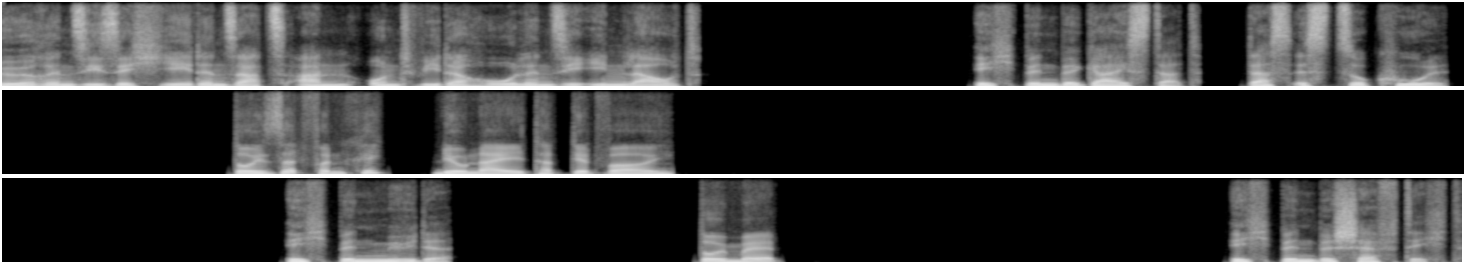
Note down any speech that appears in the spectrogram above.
Hören Sie sich jeden Satz an und wiederholen Sie ihn laut. Ich bin begeistert. Das ist so cool. Tôi rất phấn khích, điều này thật tuyệt vời. Ich bin müde. Tôi mệt, Ich bin beschäftigt.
